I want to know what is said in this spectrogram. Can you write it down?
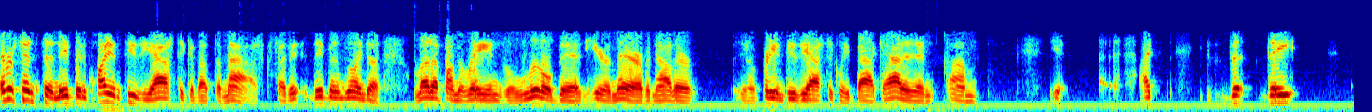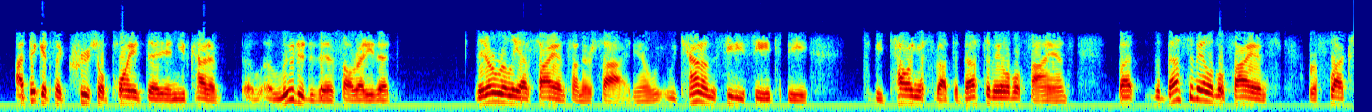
ever since then they've been quite enthusiastic about the masks. I, they- they've been willing to let up on the reins a little bit here and there, but now they're you know pretty enthusiastically back at it. And um, I the, they I think it's a crucial point that, and you've kind of alluded to this already, that they don't really have science on their side. You know, we, we count on the CDC to be to be telling us about the best available science, but the best available science reflects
